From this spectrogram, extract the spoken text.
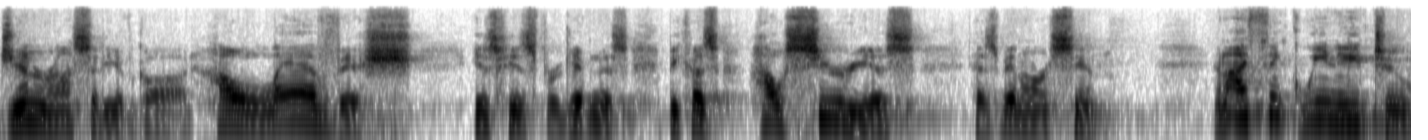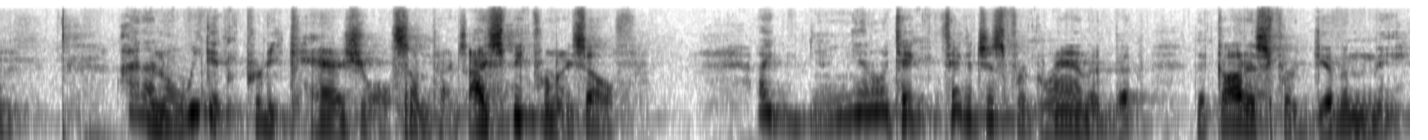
generosity of God, how lavish is His forgiveness, because how serious has been our sin. And I think we need to, I don't know, we get pretty casual sometimes. I speak for myself. I, you know, take, take it just for granted that, that God has forgiven me.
